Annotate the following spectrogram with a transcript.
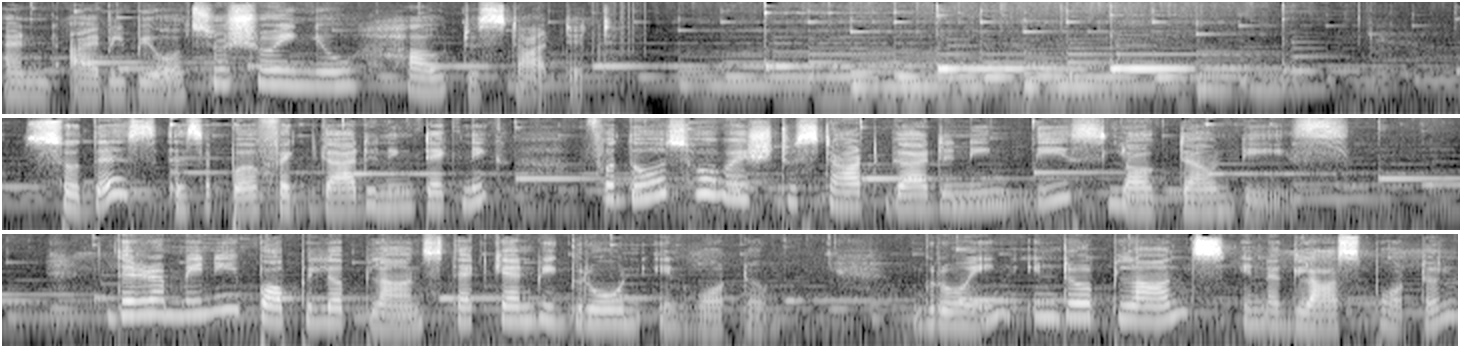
And I will be also showing you how to start it. So this is a perfect gardening technique for those who wish to start gardening these lockdown days. There are many popular plants that can be grown in water. Growing indoor plants in a glass bottle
